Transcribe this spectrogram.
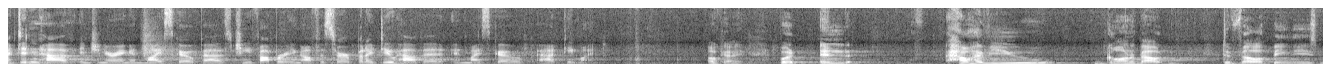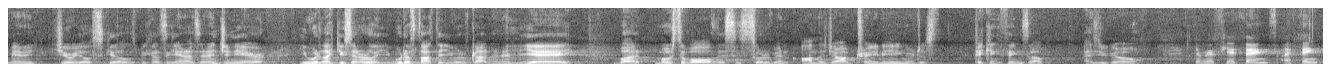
I didn't have engineering in my scope as chief operating officer, but I do have it in my scope at DeepMind. Okay, but, and how have you gone about developing these managerial skills? Because again, as an engineer, you would, like you said earlier, you would have thought that you would have gotten an MBA, but most of all this has sort of been on-the-job training or just picking things up as you go. There were a few things. I think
